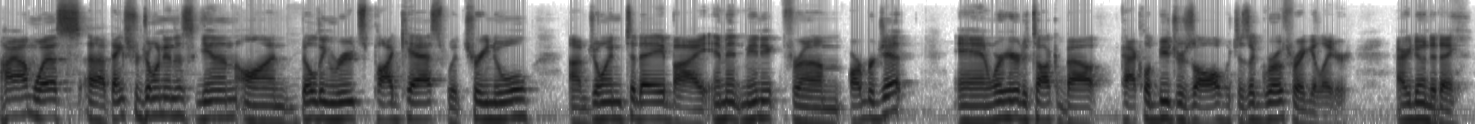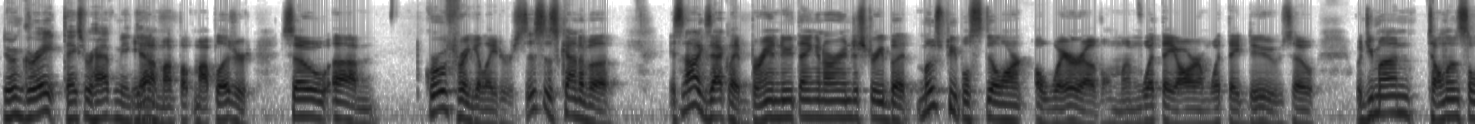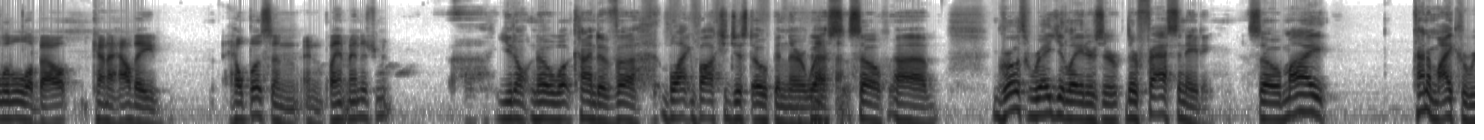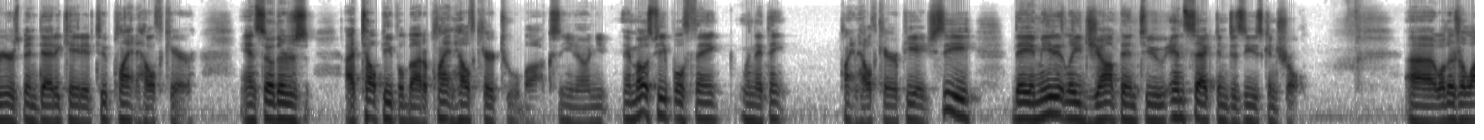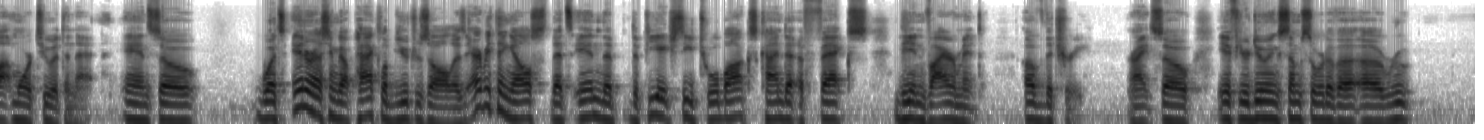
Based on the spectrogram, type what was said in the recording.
Hi, I'm Wes. Uh, thanks for joining us again on Building Roots podcast with TreeNewal. I'm joined today by Emmett Munich from ArborJet, and we're here to talk about paclobutrazol, which is a growth regulator. How are you doing today? Doing great. Thanks for having me again. Yeah, my, my pleasure. So, um, growth regulators, this is kind of a it's not exactly a brand new thing in our industry, but most people still aren't aware of them and what they are and what they do. So, would you mind telling us a little about kind of how they help us in, in plant management? Uh, you don't know what kind of uh, black box you just opened there, Wes. so, uh, growth regulators are they're fascinating. So, my kind of my career has been dedicated to plant healthcare, and so there's I tell people about a plant healthcare toolbox, you know, and, you, and most people think when they think plant health healthcare PHC, they immediately jump into insect and disease control. Uh, well, there's a lot more to it than that. And so, what's interesting about paclobutrazol is everything else that's in the, the PHC toolbox kind of affects the environment of the tree, right? So, if you're doing some sort of a, a root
